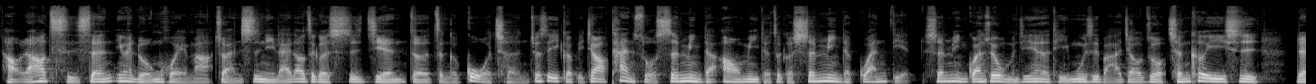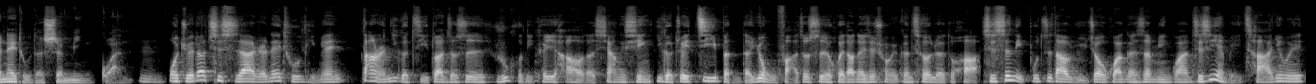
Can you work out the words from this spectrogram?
好，然后此生因为轮回嘛，转世你来到这个世间的整个过程，就是一个比较探索生命的奥秘的这个生命的观点、生命观。所以，我们今天的题目是把它叫做“乘客意识”。人类图的生命观，嗯，我觉得其实啊，人类图里面当然一个极端就是，如果你可以好好的相信一个最基本的用法，就是回到那些权威跟策略的话，其实你不知道宇宙观跟生命观，其实也没差，因为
